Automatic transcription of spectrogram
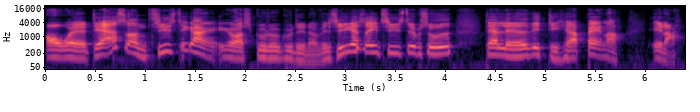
Og øh, det er sådan sidste gang, ikke også Gudu Hvis I ikke har set sidste episode, der lavede vi det her banner. Eller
